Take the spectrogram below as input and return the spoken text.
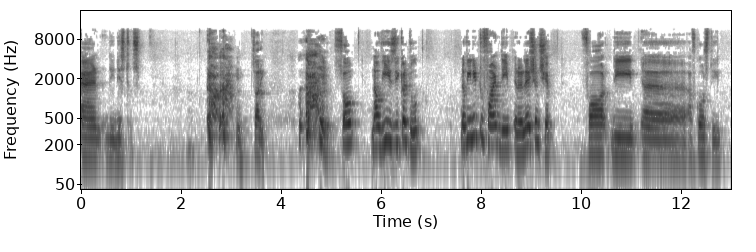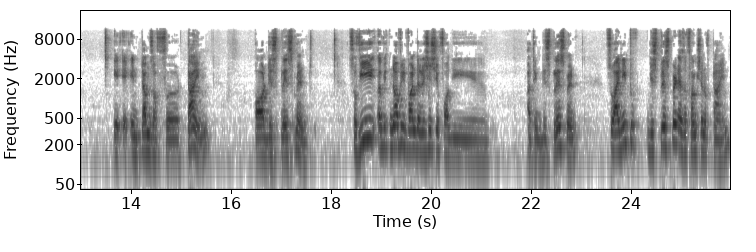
and the distance. Sorry. so now V is equal to, now we need to find the relationship for the, uh, of course, the in terms of uh, time or displacement. So we uh, now we find the relationship for the, I think, displacement. So I need to displacement as a function of time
